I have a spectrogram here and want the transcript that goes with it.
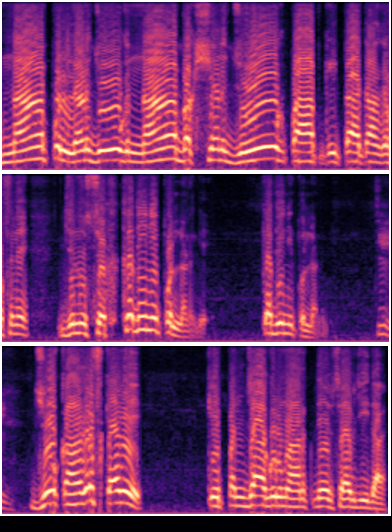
ਨਾ ਭੁੱਲਣ ਯੋਗ ਨਾ ਬਖਸ਼ਣ ਯੋਗ ਪਾਪ ਕੀਤਾ ਕਾਂਗਰਸ ਨੇ ਜਿਹਨੂੰ ਸਿੱਖ ਕਦੀ ਨਹੀਂ ਭੁੱਲਣਗੇ ਕਦੀ ਨਹੀਂ ਭੁੱਲਣਗੇ। ਜੀ। ਜੋ ਕਾਂਗਰਸ ਕਹੇ ਕਿ ਪੰਜਾ ਗੁਰੂ ਨਾਨਕ ਦੇਵ ਸਾਹਿਬ ਜੀ ਦਾ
